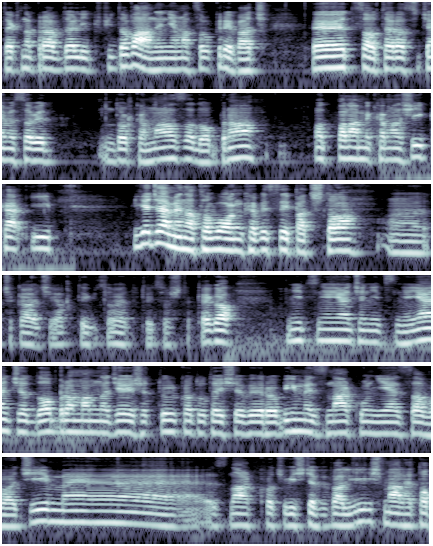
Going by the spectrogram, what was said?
tak naprawdę likwidowany, nie ma co ukrywać. E, co, teraz idziemy sobie do Kamaza, dobra. Odpalamy Kamazika i jedziemy na tą łąkę wysypać to. E, czekajcie, ja tutaj widzowie, tutaj coś takiego. Nic nie jedzie, nic nie jedzie. Dobra, mam nadzieję, że tylko tutaj się wyrobimy. Znaku nie zawadzimy. Znak oczywiście wywaliliśmy, ale to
